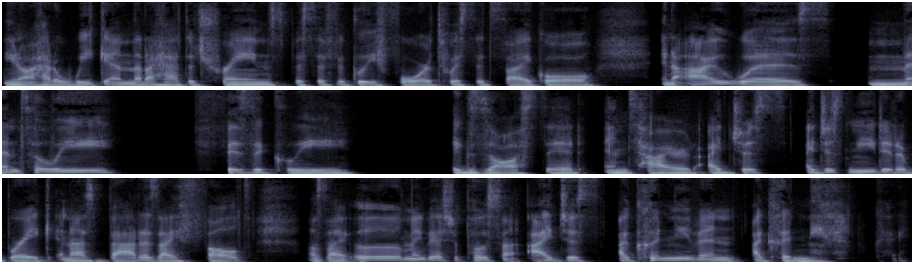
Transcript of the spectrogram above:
You know, I had a weekend that I had to train specifically for Twisted Cycle, and I was mentally, physically exhausted and tired. I just, I just needed a break. And as bad as I felt, I was like, oh, maybe I should post something. I just, I couldn't even, I couldn't even. Okay.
